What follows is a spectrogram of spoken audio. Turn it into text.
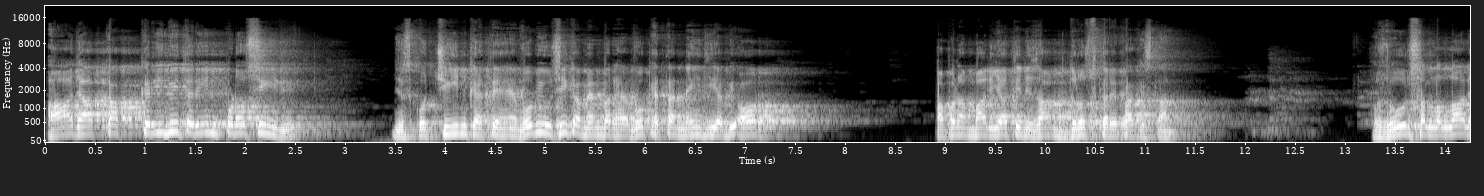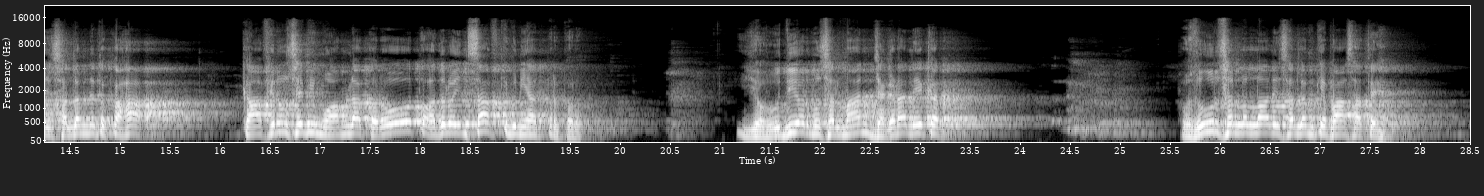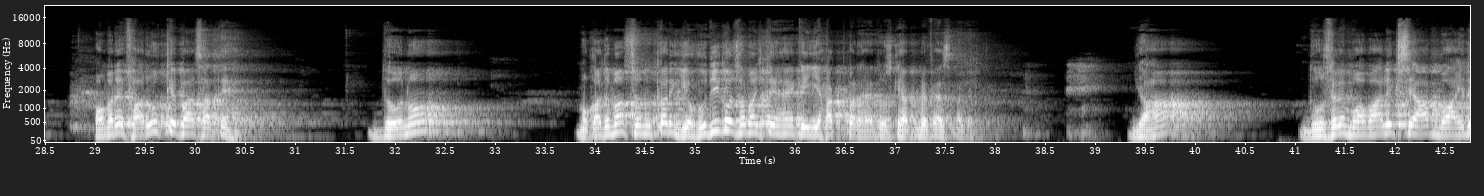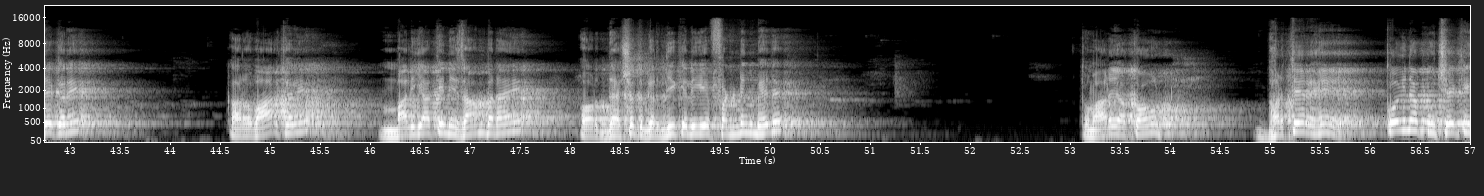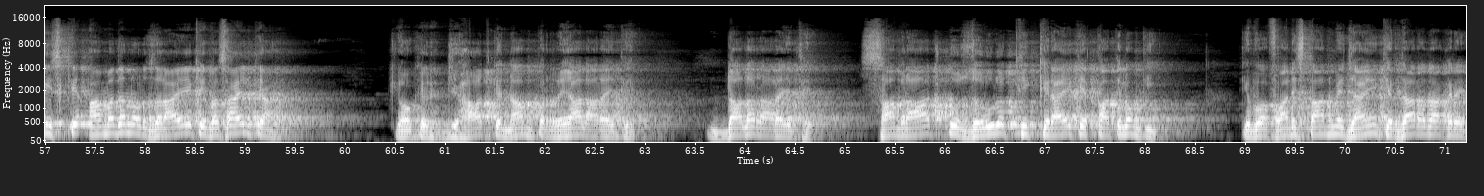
آج آپ کا قریبی ترین پڑوسی جس کو چین کہتے ہیں، وہ بھی اسی کا ممبر ہے۔ وہ کہتا نہیں جی ابھی اور اپنا مالیاتی نظام درست کرے پاکستان۔ حضور صلی اللہ علیہ وسلم نے تو کہا، کافروں سے بھی معاملہ کرو تو عدل و انصاف کی بنیاد پر کرو۔ یہودی اور مسلمان جھگڑا لے کر حضور صلی اللہ علیہ وسلم کے پاس آتے ہیں، عمر فاروق کے پاس آتے ہیں۔ دونوں مقدمہ سن کر یہودی کو سمجھتے ہیں کہ یہ حق پر ہے، تو اس کے حق میں فیصلہ کرتے یہاں دوسرے ممالک سے آپ معاہدے کریں، کاروبار کریں، مالیاتی نظام بنائیں اور دہشت گردی کے لیے فنڈنگ بھیجیں۔ تمہارے اکاؤنٹ بھرتے رہیں، کوئی نہ پوچھے کہ اس کے آمدن اور ذرائع کے وسائل کیا ہیں۔ کیونکہ جہاد کے نام پر ریال آ رہے تھے، ڈالر آ رہے تھے۔ سامراج کو ضرورت تھی کرائے کے قاتلوں کی کہ وہ افغانستان میں جائیں، کردار ادا کریں۔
